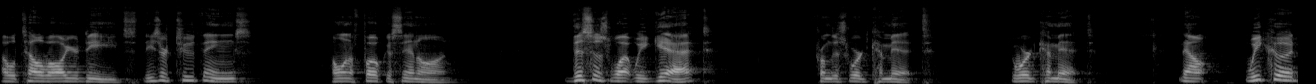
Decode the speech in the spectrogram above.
I will tell of all your deeds. These are two things I want to focus in on. This is what we get from this word commit. The word commit. Now, we could,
